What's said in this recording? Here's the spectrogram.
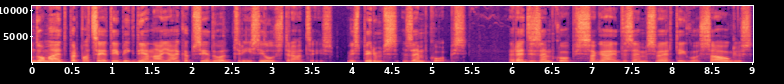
Un domājot par pacietību ikdienā, Jēkabs iedod trīs ilustrācijas. Vispirms zemkopis. Redzi, zemkopis sagaida zemes vērtīgos augļus,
